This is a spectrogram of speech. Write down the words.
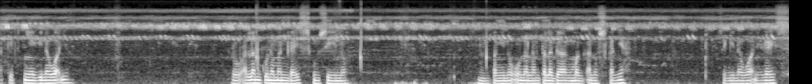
Bakit niya ginawa yun pero alam ko naman guys kung sino. Yung Panginoon na lang talaga ang mag ano kanya sa ginawa niya guys.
